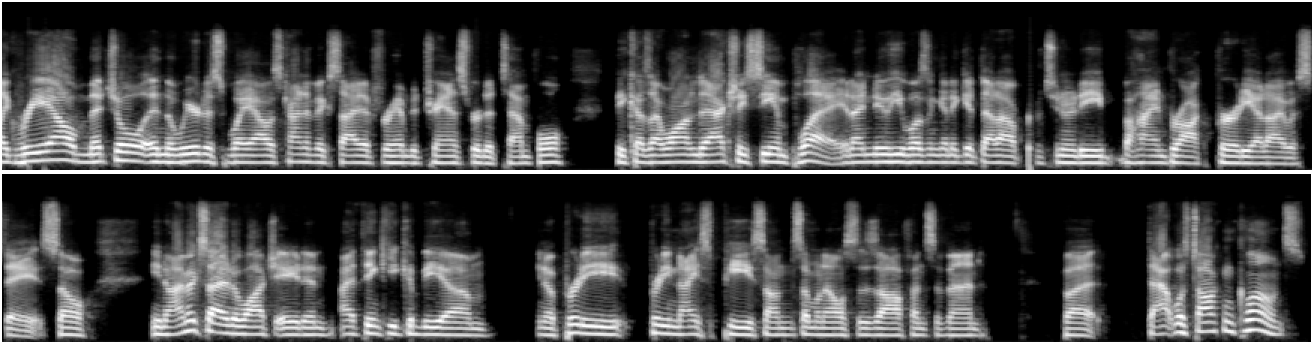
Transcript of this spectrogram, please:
Like Re-al Mitchell, in the weirdest way, I was kind of excited for him to transfer to Temple because I wanted to actually see him play, and I knew he wasn't going to get that opportunity behind Brock Purdy at Iowa State. So, you know, I'm excited to watch Aiden. I think he could be, um, you know, pretty pretty nice piece on someone else's offensive end. But that was talking clones.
